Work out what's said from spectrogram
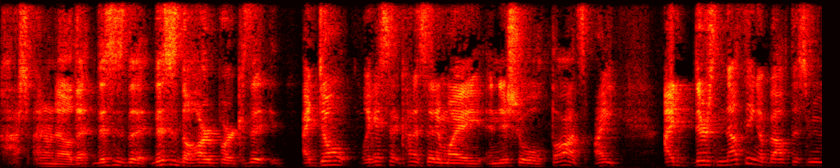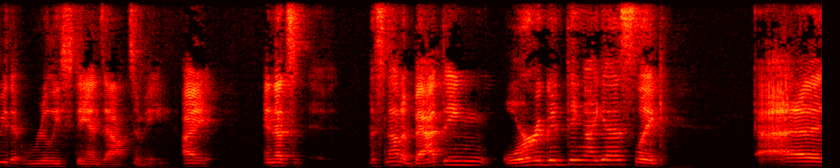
gosh, I don't know. That this is the this is the hard part because I don't like I said, kind of said in my initial thoughts. I, I there's nothing about this movie that really stands out to me. I, and that's that's not a bad thing or a good thing, I guess. Like, uh,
